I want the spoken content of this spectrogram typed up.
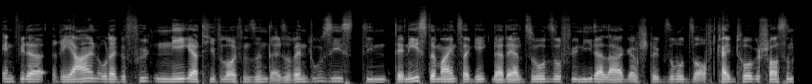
entweder realen oder gefühlten Negativläufen sind? Also wenn du siehst, die, der nächste Mainzer Gegner, der hat so und so viel Niederlage am Stück, so und so oft kein Tor geschossen,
